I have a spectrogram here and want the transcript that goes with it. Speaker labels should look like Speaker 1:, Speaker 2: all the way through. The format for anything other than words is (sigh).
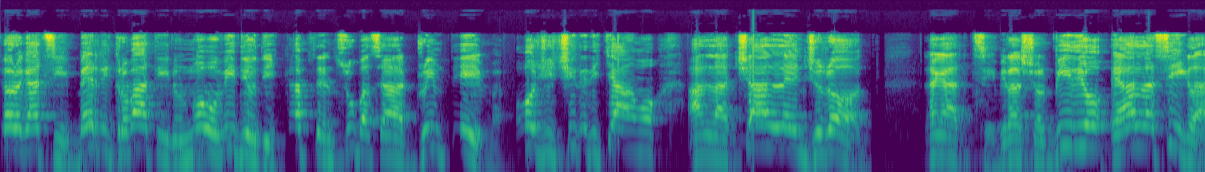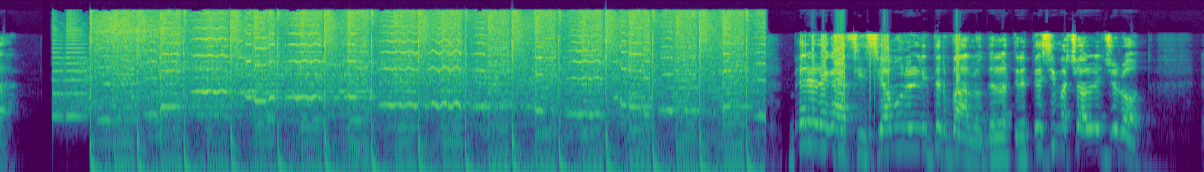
Speaker 1: Ciao ragazzi, ben ritrovati in un nuovo video di Captain Tsubasa Dream Team. Oggi ci dedichiamo alla Challenge Road. Ragazzi, vi lascio al video e alla sigla. Bene ragazzi, siamo nell'intervallo della trettesima Challenge Road.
